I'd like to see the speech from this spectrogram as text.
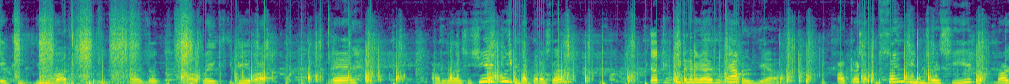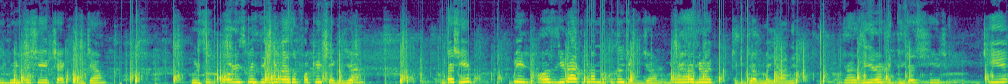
eksikliği var. Aydınlatma eksikliği var. Ee, arkadaşlar şey bu şekilde arkadaşlar. Dakika ne yapacağız ya? Arkadaşlar bu son güncel şiir. Daha güncel şiir çekmeyeceğim. Hırsız polis ve zengin ve fakir çekeceğim. Da şiir 1 Haziran 2019'da çekeceğim. 1 Haziran çekeceğim ben yani. 1 Haziran güncel şiir 2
